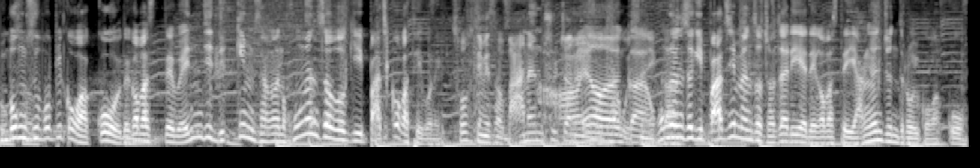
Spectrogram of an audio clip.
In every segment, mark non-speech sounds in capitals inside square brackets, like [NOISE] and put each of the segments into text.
김봉수 뽑힐 것 같고 내가 음. 봤을 때 왠지 느낌상은 홍현석이 빠질 것 같아 이번에. 소속팀에서 많은 출전을 아, 하고 그러니까 있으니까. 홍현석이 빠지면서 저 자리에 내가 봤을 때 양현준 들어올 것 같고.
